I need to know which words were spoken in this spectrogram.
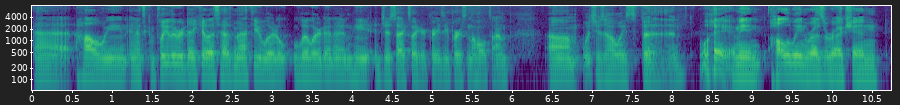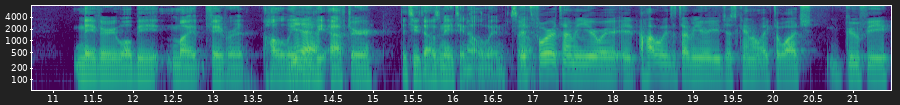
at Halloween and it's completely ridiculous. Has Matthew Lillard in it and he just acts like a crazy person the whole time. Um, which is always fun. Well, hey, I mean, Halloween Resurrection may very well be my favorite Halloween Yeah. movie after the 2018 Halloween. So It's for a time of year where it Halloween's a time of year you just kind of like to watch goofy,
